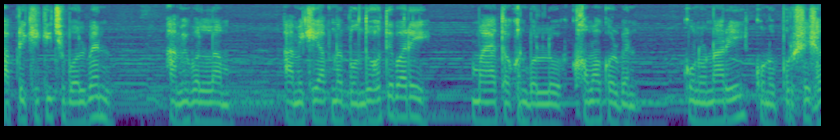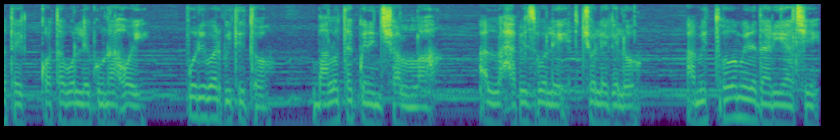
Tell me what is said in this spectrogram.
আপনি কি কিছু বলবেন? আমি বললাম, আমি কি আপনার বন্ধু হতে পারি? মায়া তখন বলল, ক্ষমা করবেন। কোনো নারী, কোনো পুরুষের সাথে কথা বললে গুণা হয়। পরিবার ব্যতীত ভালো থাকবেন ইনশাল্লাহ আল্লাহ হাফিজ বলে চলে গেল। আমি থো মেরে দাঁড়িয়ে আছি।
